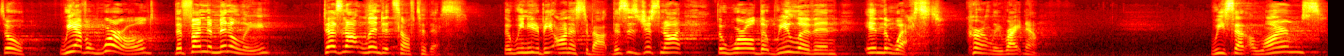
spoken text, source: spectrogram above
So we have a world that fundamentally does not lend itself to this, that we need to be honest about. This is just not the world that we live in in the West currently, right now. We set alarms,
